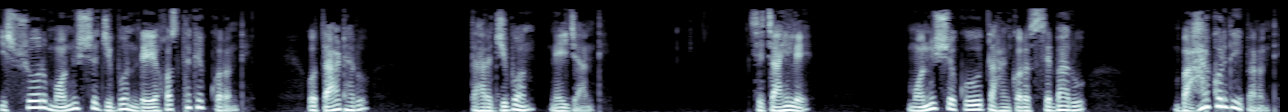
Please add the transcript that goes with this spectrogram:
ଈଶ୍ୱର ମନୁଷ୍ୟ ଜୀବନରେ ହସ୍ତକ୍ଷେପ କରନ୍ତି ଓ ତାହାଠାରୁ ତାହାର ଜୀବନ ନେଇଯାଆନ୍ତି। ସେ ଚାହିଁଲେ ମନୁଷ୍ୟକୁ ତାହାଙ୍କର ସେବାରୁ ବାହାର କରିଦେଇପାରନ୍ତି।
